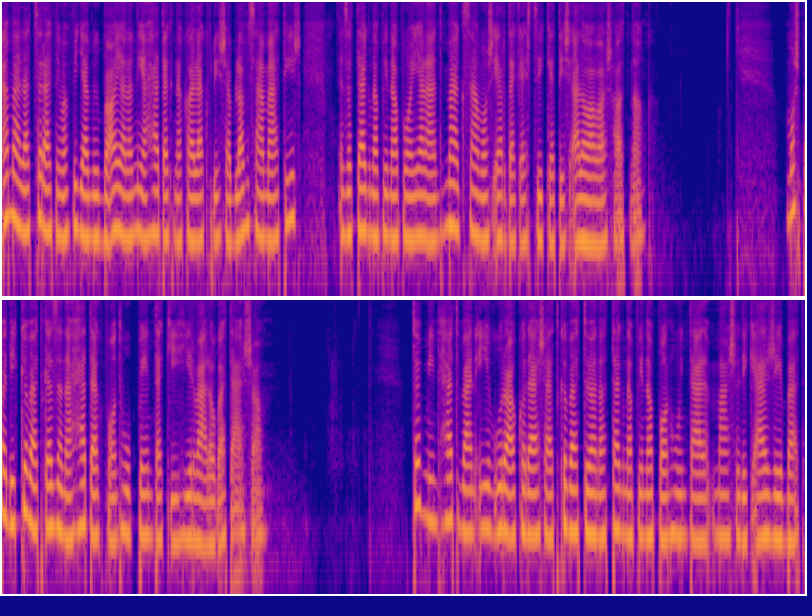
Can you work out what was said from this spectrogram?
Emellett szeretném a figyelmükbe ajánlani a heteknek a legfrissebb lapszámát is, ez a tegnapi napon jelent meg, számos érdekes cikket is elolvashatnak. Most pedig következzen a hetek.hu pénteki hírválogatása. Több mint 70 év uralkodását követően a tegnapi napon hunyt el második Erzsébet.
